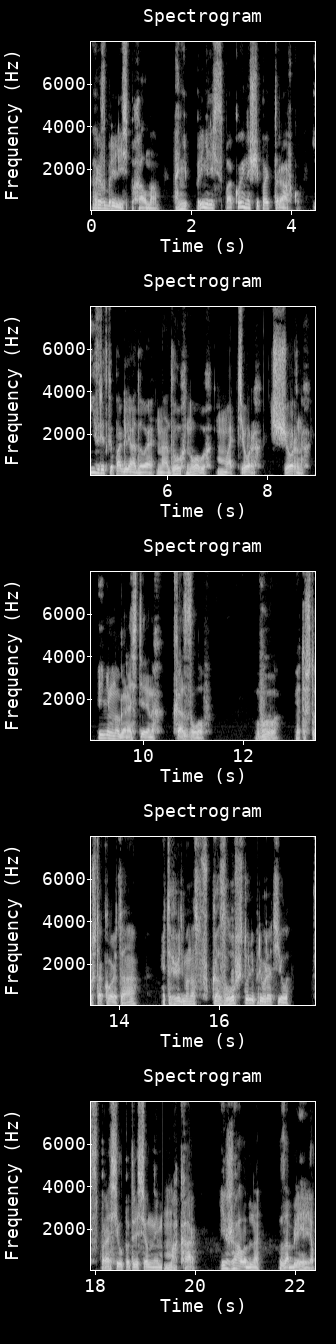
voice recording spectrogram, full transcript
разбрелись по холмам. Они принялись спокойно щипать травку, изредка поглядывая на двух новых, матерых, черных и немного растерянных козлов. «Во, это что ж такое-то, а? Эта ведьма нас в козлов, что ли, превратила?» — спросил потрясенный Макар и жалобно заблеял.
